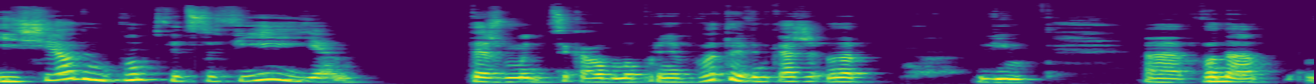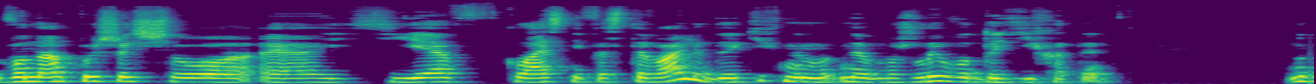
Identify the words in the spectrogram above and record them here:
І ще один пункт від Софії є. Теж мені цікаво було про нього поговорити. Він каже: він. Вона вона пише, що е, є класні фестивалі, до яких неможливо доїхати. Ну,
